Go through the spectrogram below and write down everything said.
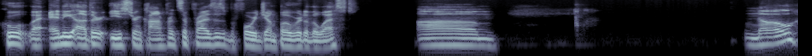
Cool. Uh, any other Eastern Conference surprises before we jump over to the West? Um no.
